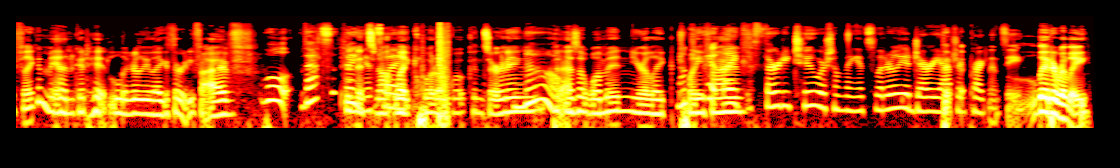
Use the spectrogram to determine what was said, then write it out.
I feel like a man could hit literally like 35 well, that's the thing. and it's, not like, quote unquote concerning No. but as a woman you're like once you 25 hit like 32 or something, it's literally a geriatric pregnancy. literally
